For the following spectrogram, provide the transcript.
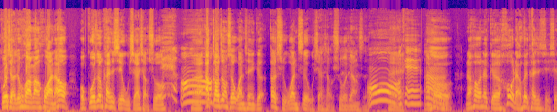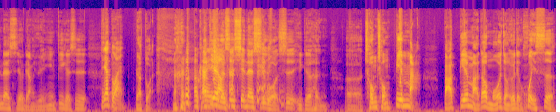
国小就画漫画，然后我国中开始写武侠小说，哦呃，啊，高中的时候完成一个二十五万字的武侠小说这样子。哦哎，OK，嗯然后然后那个后来会开始写现代诗有两个原因，第一个是比较短，比较短。那第二个是现代诗，我是一个很呃重重编码，把它编码到某一种有点晦涩，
